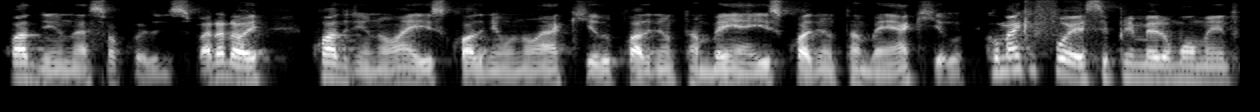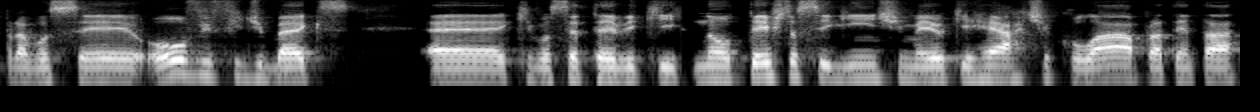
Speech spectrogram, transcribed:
quadrinho não é só coisa de super-herói, quadrinho não é isso, quadrinho não é aquilo, quadrinho também é isso, quadrinho também é aquilo. Como é que foi esse primeiro momento para você? Houve feedbacks é, que você teve que, no texto seguinte, meio que rearticular para tentar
